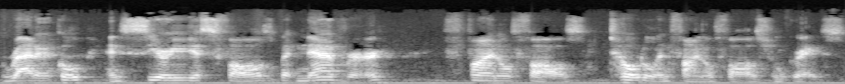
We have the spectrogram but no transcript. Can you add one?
radical and serious falls, but never final falls, total and final falls from grace.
